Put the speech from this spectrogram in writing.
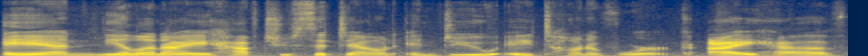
And Neil and I have to sit down and do a ton of work. I have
